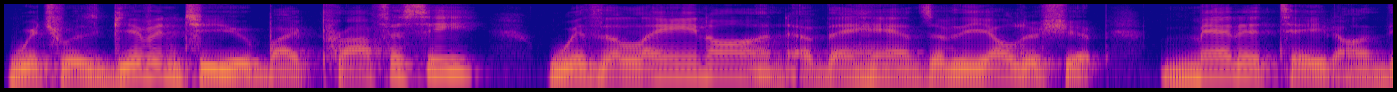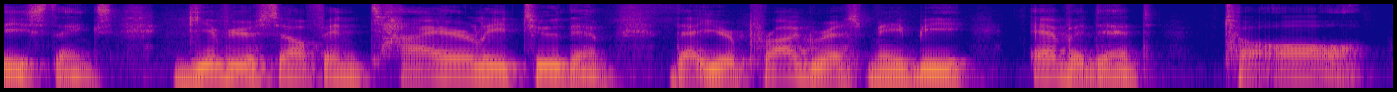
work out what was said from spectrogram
which was given to you by prophecy with the laying on of the hands of the eldership. Meditate on these things. Give yourself entirely to them, that your progress may be evident to all.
